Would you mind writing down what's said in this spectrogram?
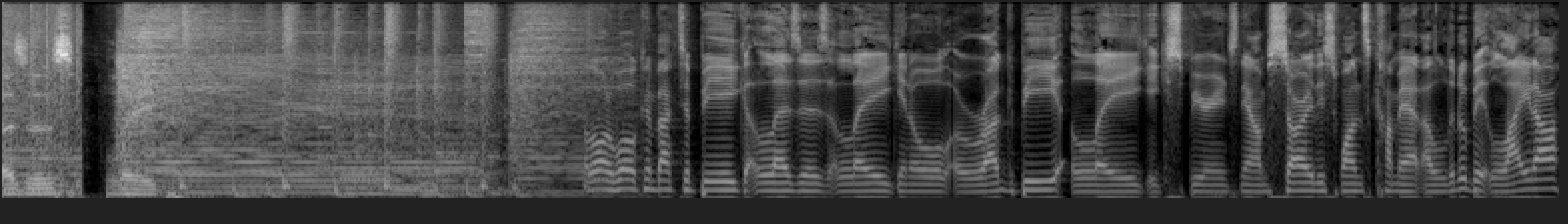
Les's League. Hello and welcome back to Big Les's League and all rugby league experience. Now, I'm sorry this one's come out a little bit later.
